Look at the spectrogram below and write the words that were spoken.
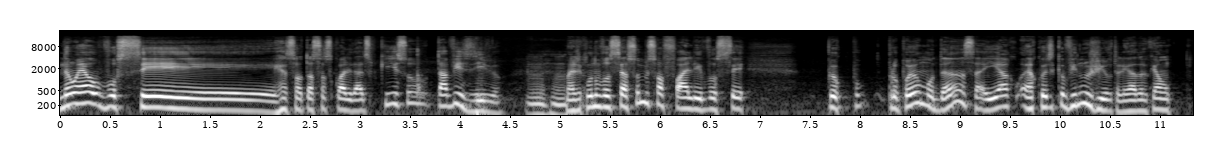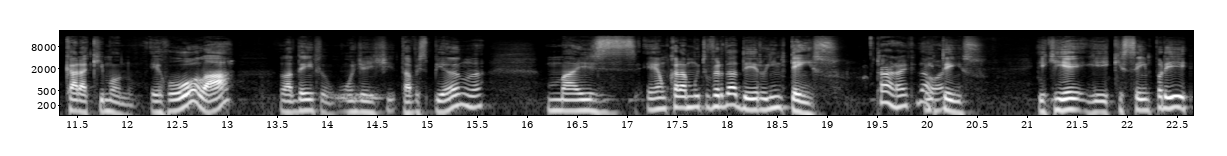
Não é você ressaltar suas qualidades, porque isso tá visível. Uhum. Mas quando você assume sua falha e você pro- propõe uma mudança, aí é a, é a coisa que eu vi no Gil, tá ligado? Que é um cara que, mano, errou lá, lá dentro, onde a gente tava espiando, né? Mas é um cara muito verdadeiro e intenso. Caralho, que da hora. intenso. E que, e que sempre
